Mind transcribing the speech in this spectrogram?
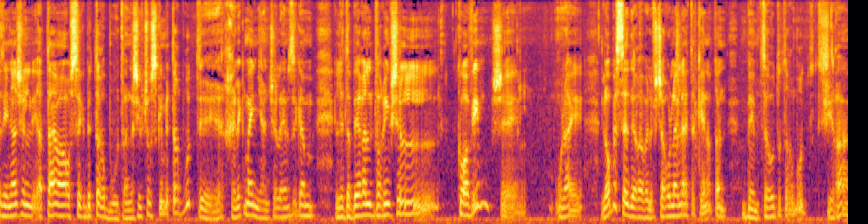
זה עניין של, אתה עוסק בתרבות, ואנשים שעוסקים בתרבות, אה, חלק מהעניין שלהם זה גם לדבר על דברים של כואבים, שאולי לא בסדר, אבל אפשר אולי לתקן אותם באמצעות התרבות, שירה,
